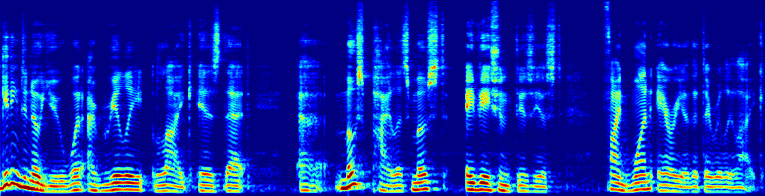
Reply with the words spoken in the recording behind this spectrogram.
getting to know you, what I really like is that uh, most pilots, most aviation enthusiasts, find one area that they really like.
